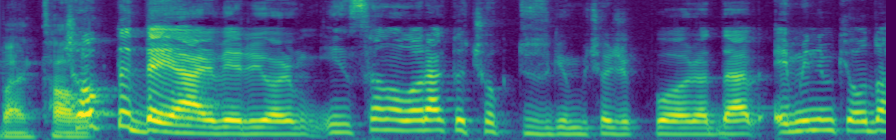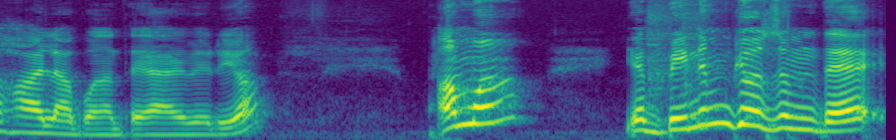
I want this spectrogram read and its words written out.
ben tamam. çok da değer veriyorum. İnsan olarak da çok düzgün bir çocuk bu arada. Eminim ki o da hala bana değer veriyor. Ama ya benim gözümde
